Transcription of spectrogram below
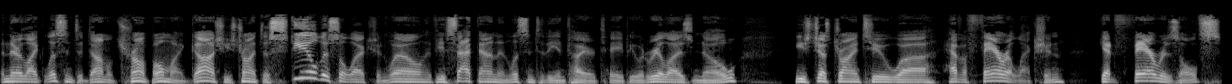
And they're like, listen to Donald Trump. Oh my gosh, he's trying to steal this election. Well, if you sat down and listened to the entire tape, you would realize no, he's just trying to uh, have a fair election, get fair results,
